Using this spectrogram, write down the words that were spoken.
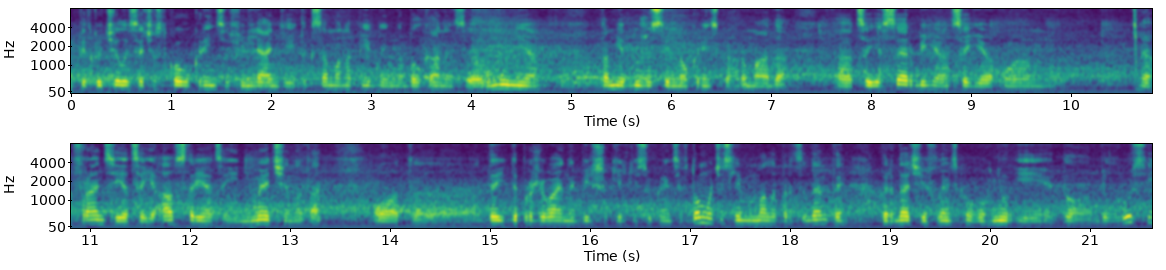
Підключилися частково українці Фінляндії, так само на південь, на Балкани, це Румунія. Там є дуже сильна українська громада. Е, Це є Сербія, це є ем, е, Франція, це є Австрія, це є Німеччина, так? От, е, де, де проживає найбільша кількість українців. В тому числі ми мали прецеденти передачі флемського вогню і до Білорусі,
